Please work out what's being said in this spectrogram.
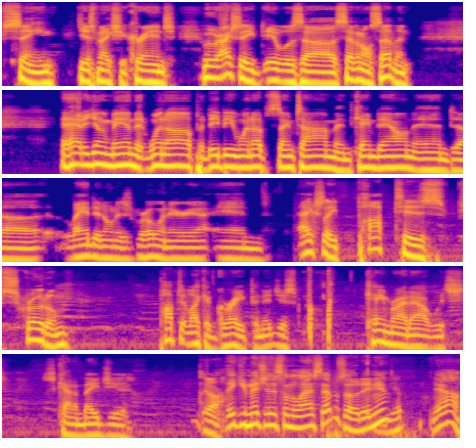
seen. Just makes you cringe. We were actually it was uh, seven on seven. It had a young man that went up, and DB went up at the same time and came down and uh, landed on his growing area and actually popped his scrotum, popped it like a grape, and it just came right out, which just kind of made you. I think you mentioned this on the last episode, didn't you? Yep. Yeah.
